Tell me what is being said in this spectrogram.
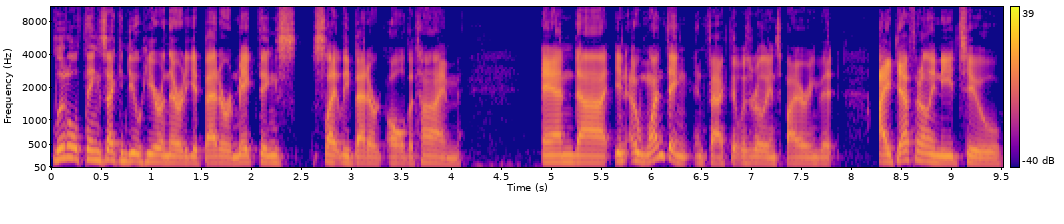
little things I can do here and there to get better and make things slightly better all the time. And uh, you know, one thing, in fact, that was really inspiring that I definitely need to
